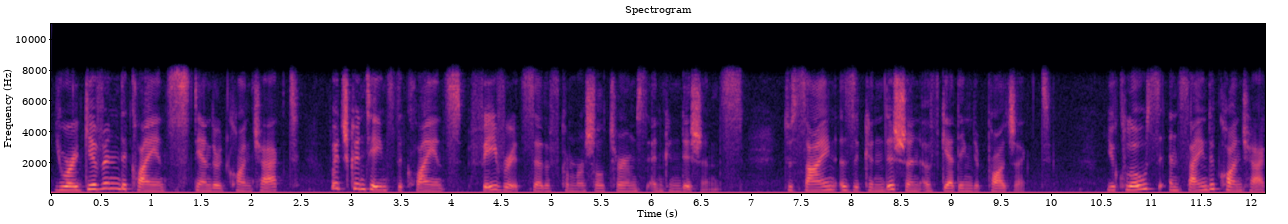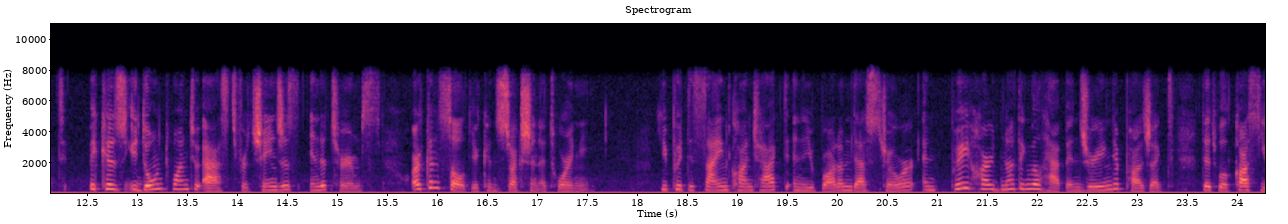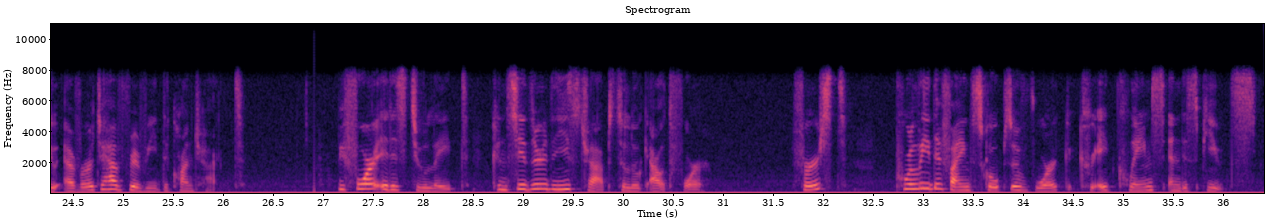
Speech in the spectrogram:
You are given the client's standard contract, which contains the client's favorite set of commercial terms and conditions to sign as a condition of getting the project. You close and sign the contract because you don't want to ask for changes in the terms or consult your construction attorney. You put the signed contract in your bottom desk drawer and pray hard nothing will happen during the project that will cause you ever to have reread the contract. Before it is too late, consider these traps to look out for. First, poorly defined scopes of work create claims and disputes.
